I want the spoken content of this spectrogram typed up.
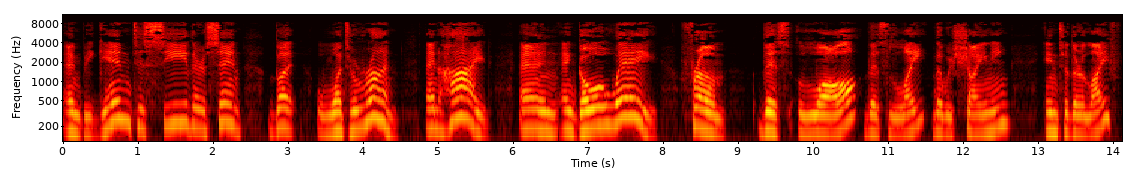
and begin to see their sin, but want to run and hide and, and go away from this law, this light that was shining into their life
